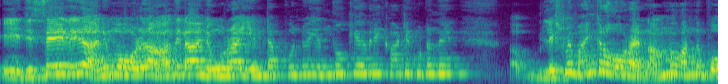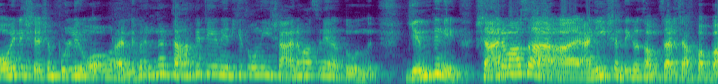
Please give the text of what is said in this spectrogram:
ഈ ജിസേൽ അനുമോൾ ആദില നൂറ എന്റെ പൊന്നു എന്തൊക്കെയാ അവർ കാട്ടിക്കൂട്ടുന്നേ? ലക്ഷ്മി ഭയങ്കര ഓവറായിരുന്നു. അമ്മ വന്ന് പോയതിന് ശേഷം പുള്ളി ഓവറായിരുന്നു. ഇവരെല്ലാം ടാർഗറ്റ് ചെയ്യുന്ന എനിക്ക് തോന്നി ഈ ഷാനവാസിനെയാന്ന് തോന്നുന്നു. എന്തിന്? ഷാനവാസ് അനീഷ് എന്തെങ്കിലും സംസാരിച്ച അപ്പ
